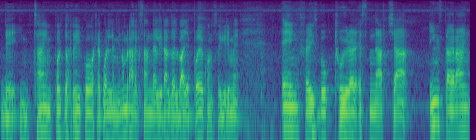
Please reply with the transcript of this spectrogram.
de In Time Puerto Rico. Recuerden, mi nombre es Alexander Liraldo del Valle. Puede conseguirme en Facebook, Twitter, Snapchat, Instagram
